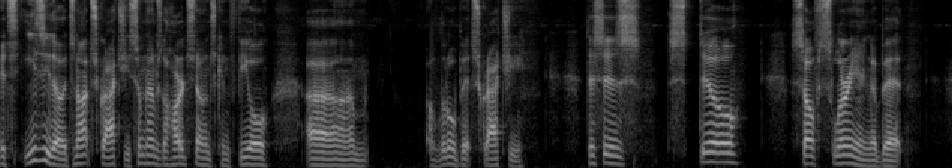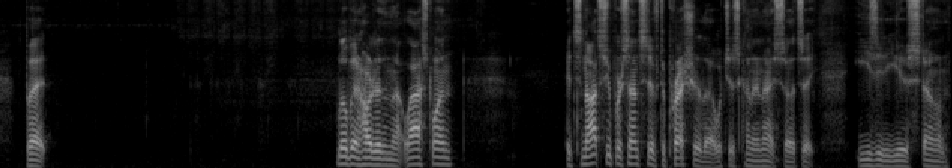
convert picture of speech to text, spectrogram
It's easy though, it's not scratchy. Sometimes the hard stones can feel um, a little bit scratchy. This is still self-slurrying a bit, but a little bit harder than that last one. It's not super sensitive to pressure though, which is kind of nice. So it's a easy to use stone.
